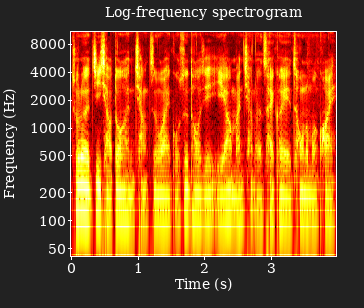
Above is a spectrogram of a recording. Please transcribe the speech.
除了技巧都很强之外，股四头肌也要蛮强的才可以冲那么快。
